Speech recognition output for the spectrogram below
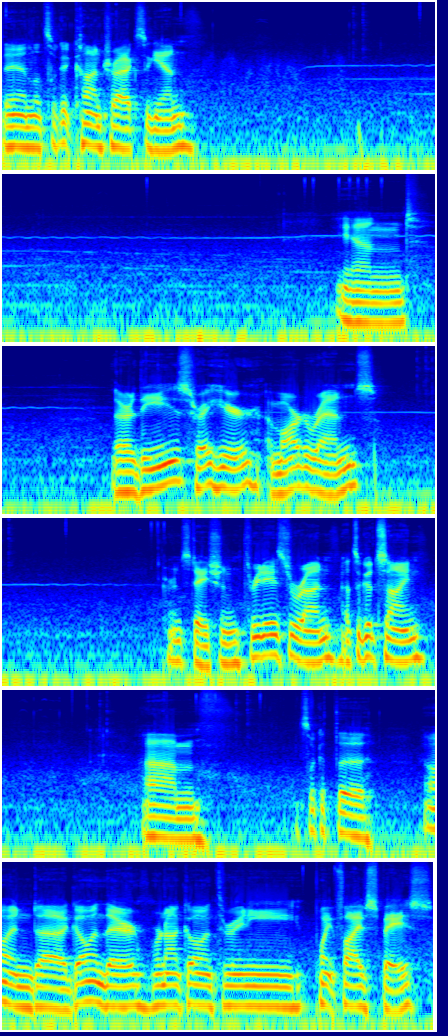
then let's look at contracts again. And there are these right here, Amarr to. Current station, three days to run. That's a good sign. Um, let's look at the, oh, and uh, going there, we're not going through any 0.5 space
